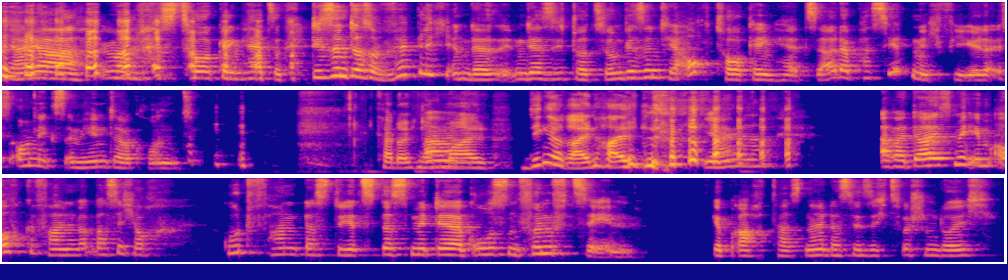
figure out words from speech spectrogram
Ja, ja, immer das Talking Heads. Die sind also wirklich in der, in der Situation, wir sind ja auch Talking Heads, ja, da passiert nicht viel, da ist auch nichts im Hintergrund. Ich kann euch nochmal ähm, Dinge reinhalten. Ja, genau. Aber da ist mir eben aufgefallen, was ich auch gut fand, dass du jetzt das mit der großen 15 gebracht hast, ne? dass sie sich zwischendurch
